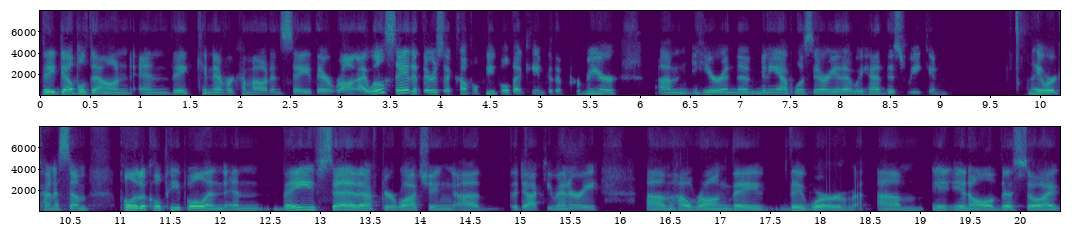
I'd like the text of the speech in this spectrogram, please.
they double down and they can never come out and say they're wrong. I will say that there's a couple people that came to the premiere um, here in the Minneapolis area that we had this week and they were kind of some political people and and they said after watching uh, the documentary um, how wrong they they were um, in, in, all of this. So I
